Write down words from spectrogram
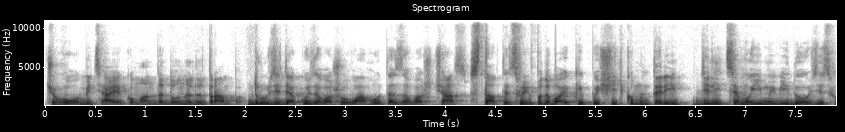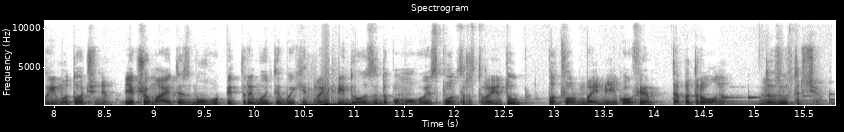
чого обіцяє команда Дональда Трампа. Друзі, дякую за вашу увагу та за ваш час. Ставте свої вподобайки, пишіть коментарі, діліться моїми відео зі своїм оточенням. Якщо маєте змогу, підтримуйте вихід моїх відео за допомогою спонсорства YouTube, платформ BuyMeCoffee та Patreon. До зустрічі!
